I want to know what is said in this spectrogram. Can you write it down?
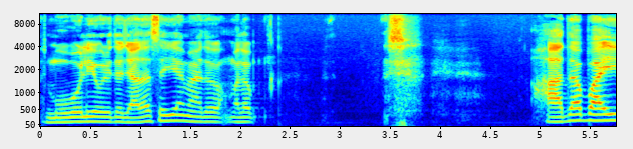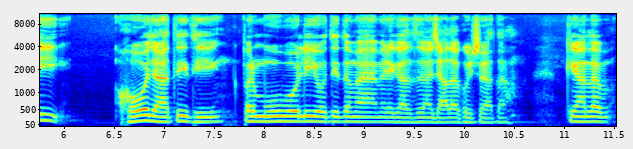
मुँह बोली रही तो ज़्यादा सही है, मैं तो मतलब हाथापाई हो जाती थी, पर मुँह बोली होती तो मैं, मेरे ख्याल से मैं ज़्यादा खुश रहता। कि मतलब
